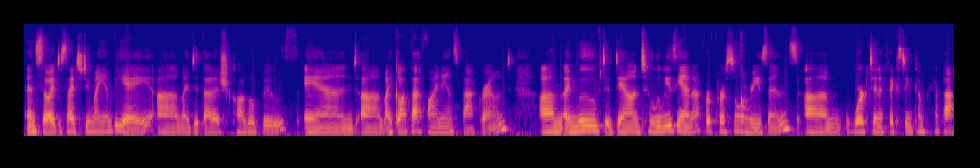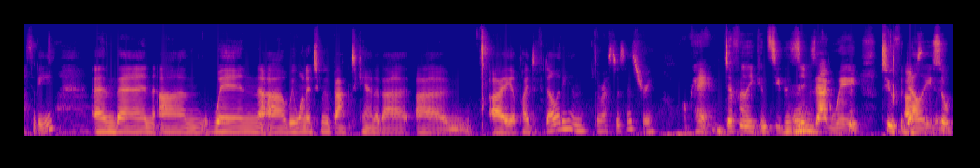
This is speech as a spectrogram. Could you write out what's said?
And so I decided to do my MBA. Um, I did that at Chicago Booth, and um, I got that finance background. Um, I moved down to Louisiana for personal reasons, um, worked in a fixed income capacity. And then um, when uh, we wanted to move back to Canada, um, I applied to Fidelity, and the rest is history. Okay, definitely can see the mm-hmm. zigzag way to Fidelity. so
